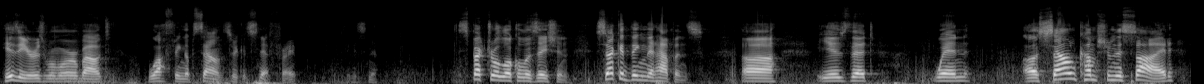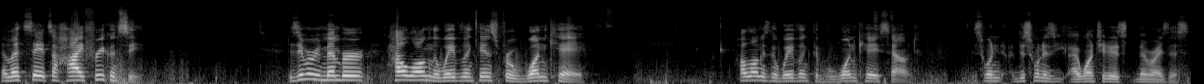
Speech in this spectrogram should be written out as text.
His ears were more about wafting up sounds so he could sniff, right? He could sniff. Spectral localization. Second thing that happens uh, is that when a sound comes from this side, and let's say it's a high frequency. Does anyone remember how long the wavelength is for 1K? How long is the wavelength of 1K sound? This one, this one is, I want you to memorize this.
